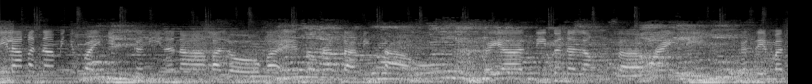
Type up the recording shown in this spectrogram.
Nilakad namin yung Vikings kanina, nakakaloka. Eh, sobrang daming tao. Kaya dito na lang sa Friday. Kasi mas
